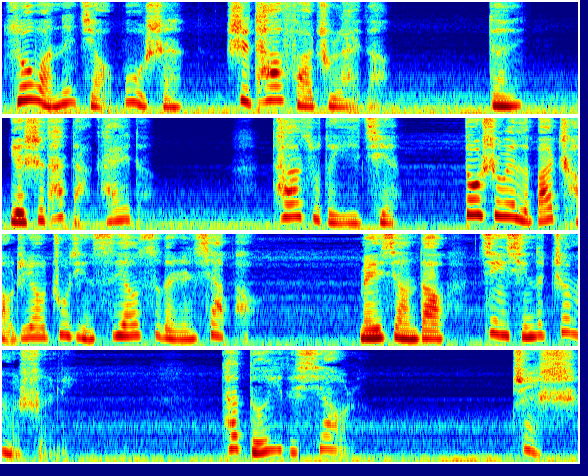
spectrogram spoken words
昨晚那脚步声是他发出来的，灯也是他打开的。他做的一切都是为了把吵着要住进四幺四的人吓跑。没想到进行的这么顺利，他得意的笑了。这时，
